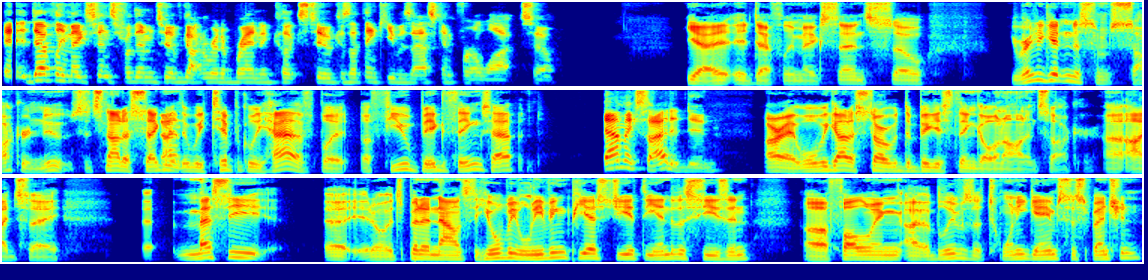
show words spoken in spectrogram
it, definitely makes sense for them to have gotten rid of Brandin Cooks too, because I think he was asking for a lot. So yeah, it, it, definitely makes sense. So you ready to get into some soccer news? It's not a segment that we typically have, but a few big things happened. Yeah, I'm excited, dude. All right, well, we got to start with the biggest thing going on in soccer. Uh, I'd say uh, Messi, uh, you know, it's been announced that he will be leaving PSG at the end of the season, uh, following I believe it was a 20 game suspension.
